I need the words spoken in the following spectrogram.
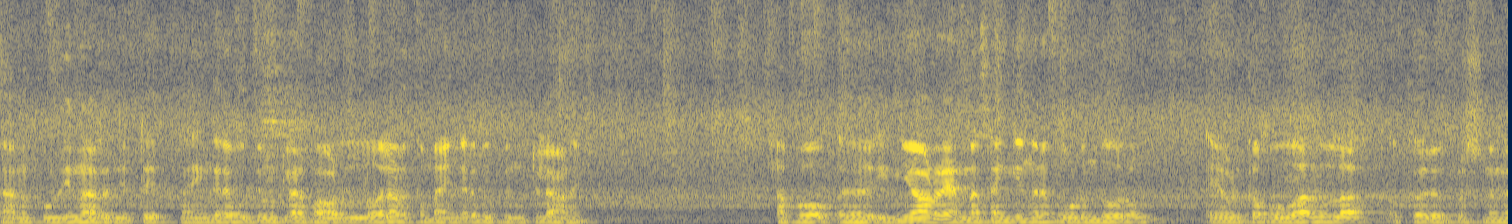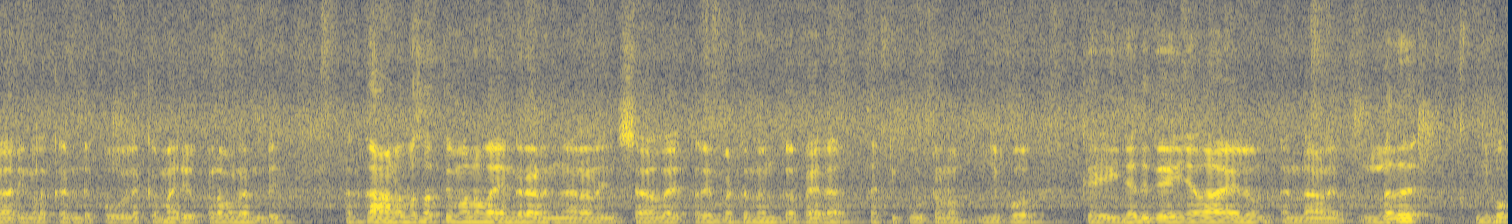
കാരണം കുഴി നിറഞ്ഞിട്ട് ഭയങ്കര ബുദ്ധിമുട്ടിലാണ്. അപ്പോൾ അവിടെ ഉള്ളവരടക്കം ഭയങ്കര ബുദ്ധിമുട്ടിലാണ്. അപ്പോൾ ഇനി അവിടെ എണ്ണസംഖ്യ ഇങ്ങനെ കൂടുന്തോറും എവിടേക്ക് പോകാന്നുള്ള ഒക്കെ ഒരു പ്രശ്നം കാര്യങ്ങളൊക്കെ ഉണ്ട്. പോലൊക്കെ മരുക്കൾ അവിടെ ഉണ്ട് അതൊക്കെ കാണുമ്പോൾ സത്യം പറഞ്ഞാൽ ഭയങ്കര അടങ്ങാറാണ്. ഇൻഷാല്ല എത്രയും പെട്ടെന്ന് നമുക്ക് പെര തട്ടിക്കൂട്ടണം. ഇനിയിപ്പോൾ കഴിഞ്ഞത് കഴിഞ്ഞതായാലും എന്താണ് ഉള്ളത് ഇനിയിപ്പോൾ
